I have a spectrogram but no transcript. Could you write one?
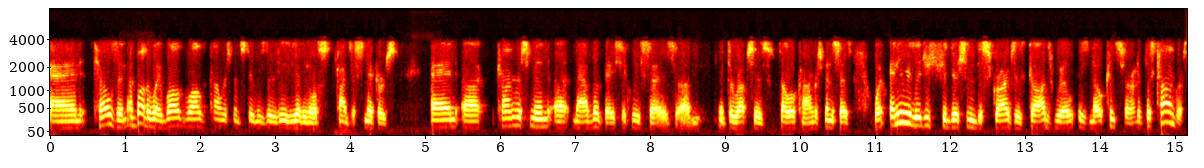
and tells him. And by the way, while while Congressman doing, he's getting all kinds of snickers. And uh, Congressman uh, Nadler basically says, um, interrupts his fellow congressman and says, What any religious tradition describes as God's will is no concern of this Congress.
